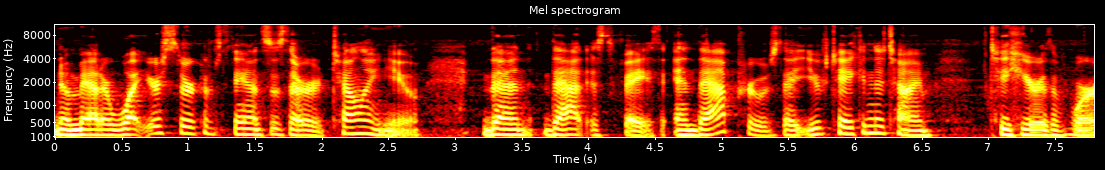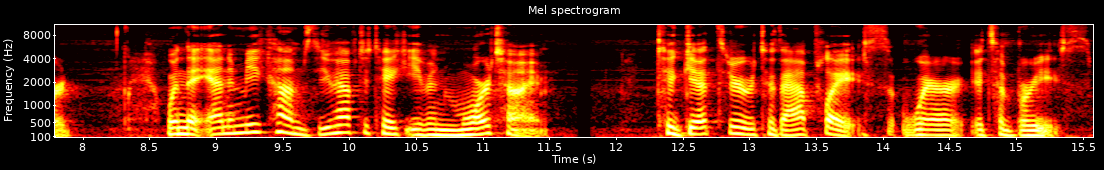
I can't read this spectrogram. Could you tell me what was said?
no matter what your circumstances are telling you, then that is faith. And that proves that you've taken the time to hear the word. When the enemy comes, you have to take even more time to get through to that place where it's a breeze.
